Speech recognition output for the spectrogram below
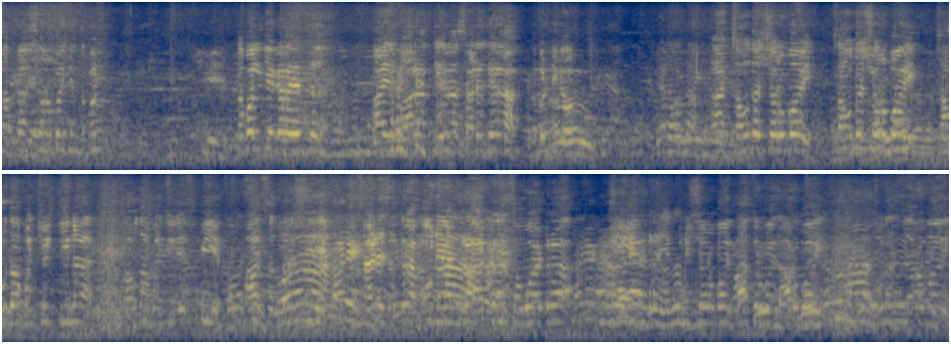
सतराशे रुपये तीन डबल डबल के करायचं आहे बारा तेरा साडे तेरा डबल टी आज चौदाशे रुपये चौदाशे रुपये चौदा पंचवीस तीन चौदा पंचवीस एस पी आज सतराशे साडे सतरा पावणे अठरा अठरा सव्वा अठरा एकोणीसशे रुपये पाच रुपये दहा रुपये दोन हजार रुपये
